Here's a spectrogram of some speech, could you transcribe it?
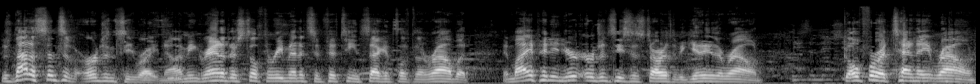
there's not a sense of urgency right now. I mean, granted, there's still three minutes and 15 seconds left in the round, but in my opinion, your urgency should start at the beginning of the round. Go for a 10-8 round.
